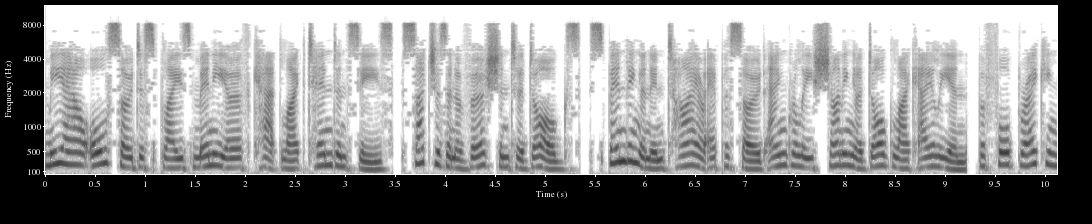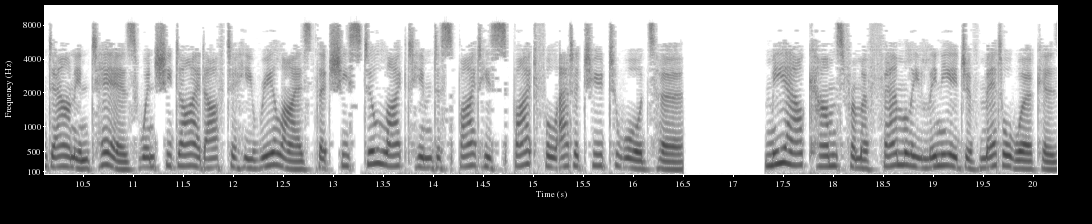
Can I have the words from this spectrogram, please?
Meow also displays many Earth cat-like tendencies, such as an aversion to dogs, spending an entire episode angrily shunning a dog-like alien, before breaking down in tears when she died after he realized that she still liked him despite his spiteful attitude towards her. Meow comes from a family lineage of metalworkers,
